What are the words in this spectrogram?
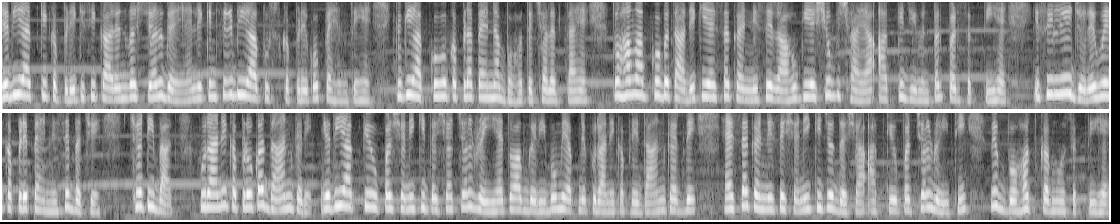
यदि आपके कपड़े किसी कारणवश जल गए हैं, लेकिन फिर भी आप उस कपड़े को पहनते हैं, क्योंकि आपको वो कपड़ा पहनना बहुत अच्छा लगता है तो हम आपको बता दें कि ऐसा करने से राहु की अशुभ छाया आपके जीवन पर पड़ सकती है। इसीलिए जले हुए कपड़े पहनने से बचें। छठी बात, पुराने कपड़ों का दान करें। यदि आपके ऊपर शनि की दशा चल रही है तो आप गरीबों में अपने पुराने कपड़े दान कर दें। ऐसा करने से शनि की जो दशा आपके ऊपर चल रही थी, वे बहुत कम हो सकती है।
